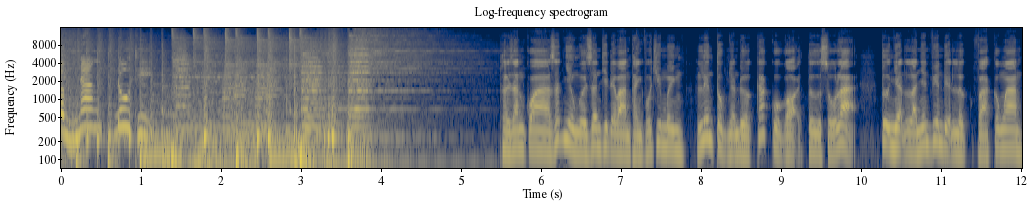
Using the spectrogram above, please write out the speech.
Cẩm nang đô thị Thời gian qua, rất nhiều người dân trên địa bàn thành phố Hồ Chí Minh liên tục nhận được các cuộc gọi từ số lạ, tự nhận là nhân viên điện lực và công an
